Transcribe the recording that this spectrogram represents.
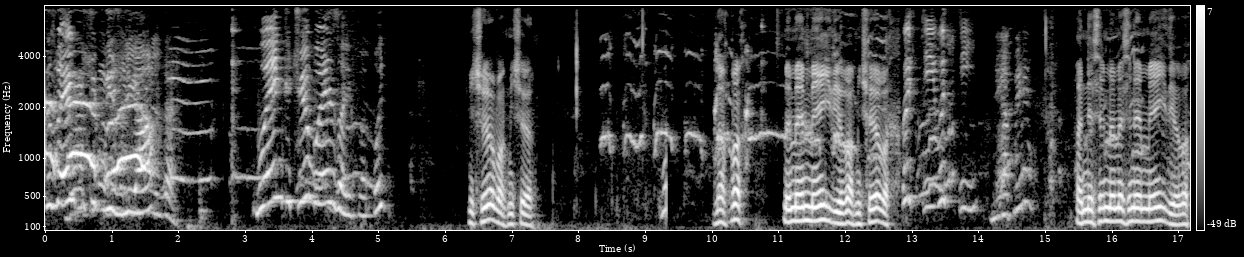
Kız bu en küçük yüzlü ya. Bu en küçüğü bu en zayıfı. Oy. Miço'ya bak Miço'ya. Bak bak. Meme emmeye gidiyor bak Miço'ya bak. Vıcci vıcci. Ne yapıyor? Annesinin memesini emmeye gidiyor bak.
